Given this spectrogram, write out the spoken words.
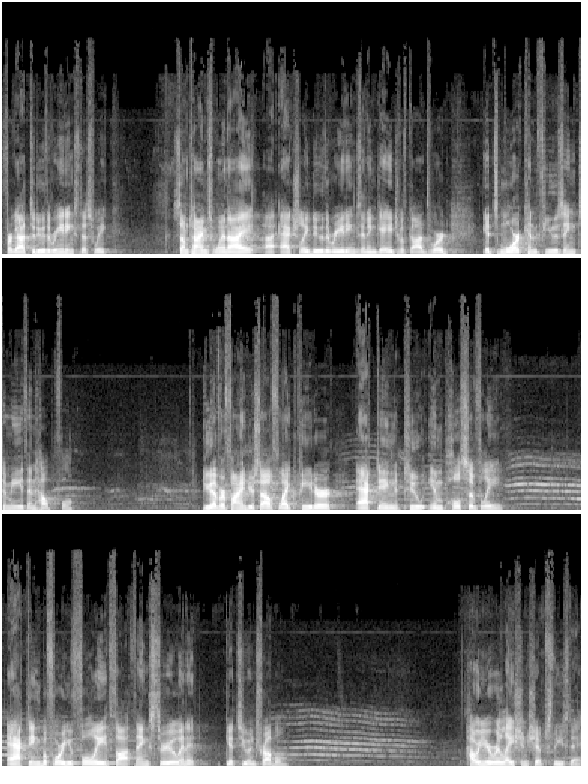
forgot to do the readings this week. Sometimes when I uh, actually do the readings and engage with God's Word, it's more confusing to me than helpful. Do you ever find yourself like Peter acting too impulsively? acting before you fully thought things through and it gets you in trouble? How are your relationships these days?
